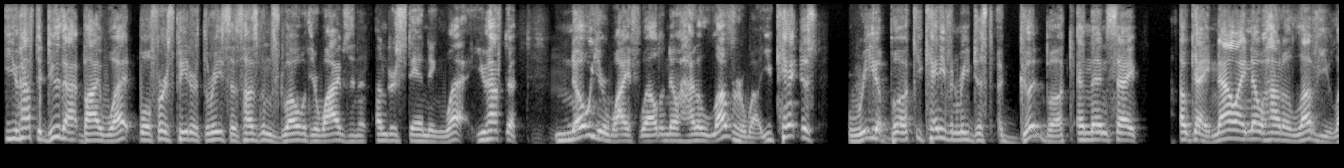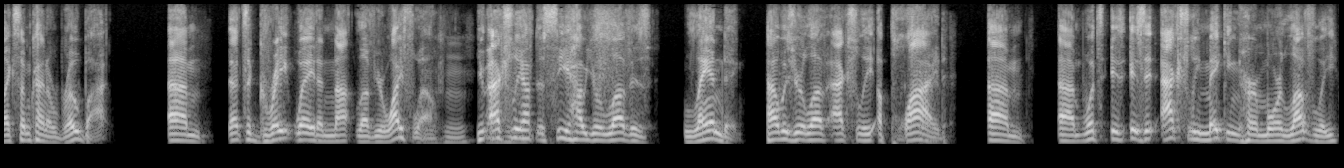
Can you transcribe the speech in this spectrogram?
you have to do that by what? Well, First Peter three says, "Husbands dwell with your wives in an understanding way." You have to Mhm. know your wife well to know how to love her well. You can't just read a book. You can't even read just a good book and then say, "Okay, now I know how to love you," like some kind of robot. Um, that's a great way to not love your wife well. Mhm. You actually have to see how your love is landing. How is your love actually applied? Um, um, what's is, is it actually making her more lovely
